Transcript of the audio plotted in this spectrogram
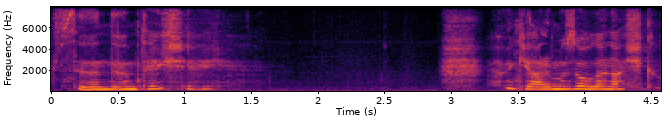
Sığındığım tek şey... ...hünkârımıza olan aşkım.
